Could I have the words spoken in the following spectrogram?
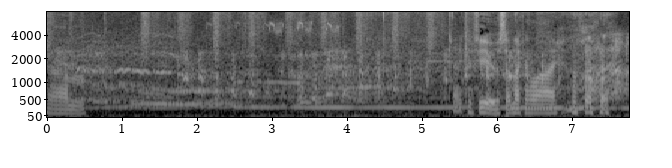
Um, kind of confused, I'm not gonna lie.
